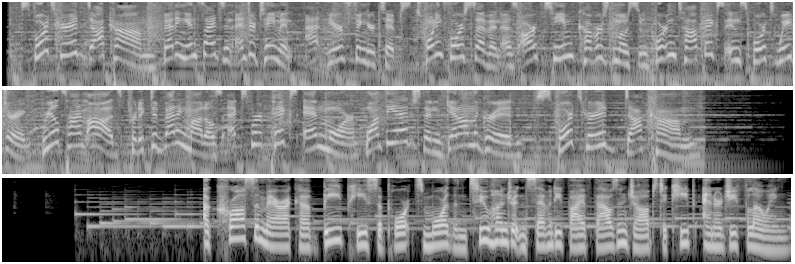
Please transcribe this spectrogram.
SportsGrid.com. Betting insights and entertainment at your fingertips 24 7 as our team covers the most important topics in sports wagering real time odds, predictive betting models, expert picks, and more. Want the edge? Then get on the grid. SportsGrid.com. Across America, BP supports more than 275,000 jobs to keep energy flowing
